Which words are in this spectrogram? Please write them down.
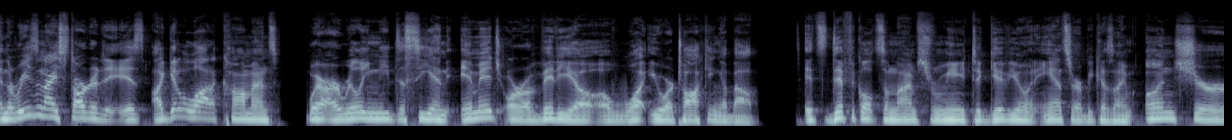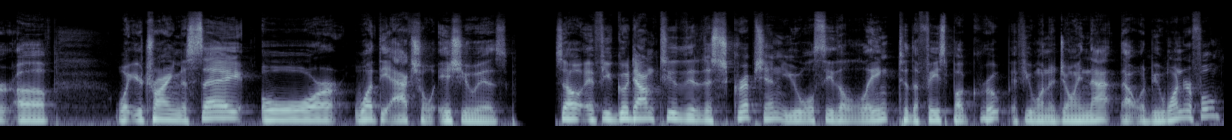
And the reason I started it is I get a lot of comments where I really need to see an image or a video of what you are talking about it's difficult sometimes for me to give you an answer because I'm unsure of what you're trying to say or what the actual issue is. So if you go down to the description, you will see the link to the Facebook group. If you want to join that, that would be wonderful.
